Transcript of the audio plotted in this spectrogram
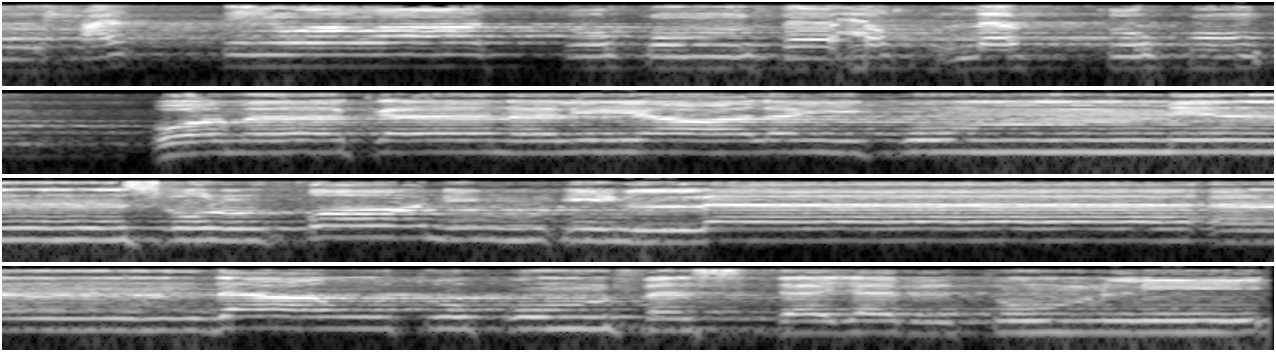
الحق ووعدتكم فأخلفتكم. وما كان لي عليكم من سلطان إلا أن دعوتكم فاستجبتم لي.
